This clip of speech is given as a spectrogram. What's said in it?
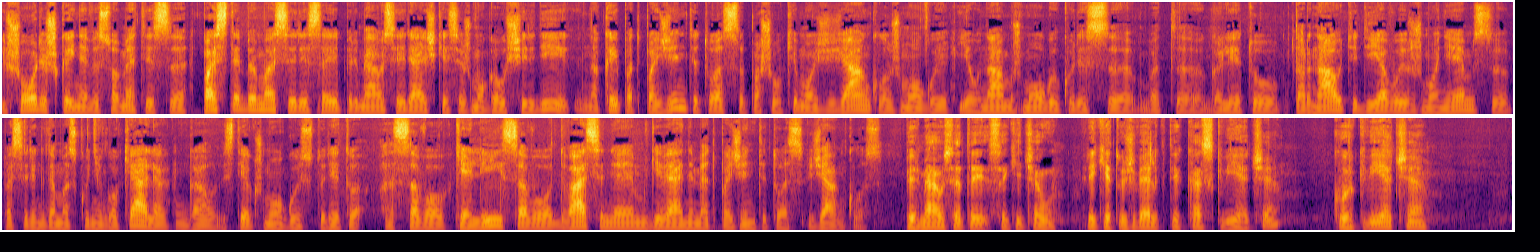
išoriškai ne visuomet jis pastebimas ir jisai pirmiausiai reiškėsi žmogaus širdį. Na, kaip atpažinti tuos pašaukimo ženklus žmogui, jaunam žmogui, kuris vat, galėtų tarnauti Dievui ir žmogui žmonėms, pasirinkdamas kunigo kelią. Gal vis tiek žmogus turėtų savo kelią, savo dvasiniam gyvenime atpažinti tuos ženklus. Pirmiausia, tai sakyčiau, reikėtų žvelgti, kas kviečia, kur kviečia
